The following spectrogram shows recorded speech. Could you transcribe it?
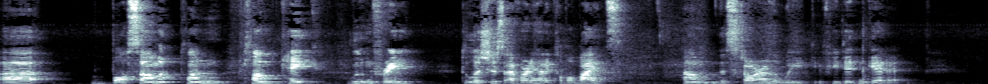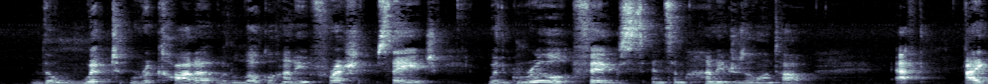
uh, balsamic plum, plum cake, gluten-free, delicious. I've already had a couple bites. Um, the star of the week, if you didn't get it, the whipped ricotta with local honey, fresh sage, with grilled figs and some honey drizzle on top. I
